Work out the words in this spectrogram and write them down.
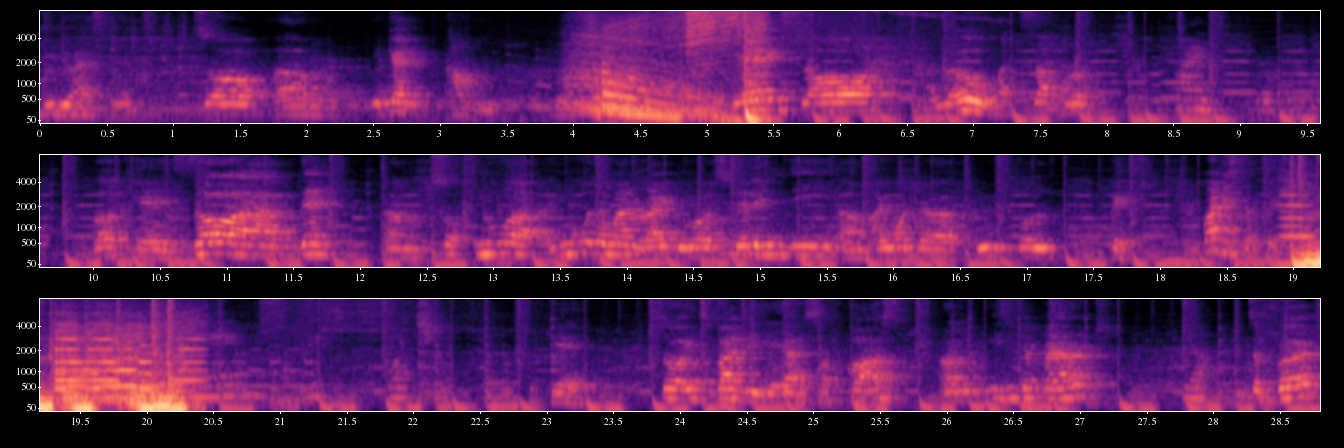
video as well. So um, you can come. Okay, so hello, what's up, bro? Fine, bro. Okay, so um, then um, so you were you were the one, right? You were telling the um, I want a beautiful pet. What is the pet? So it's Budgie. Yes, of course. Um, is it a parrot? Yeah, It's a bird.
